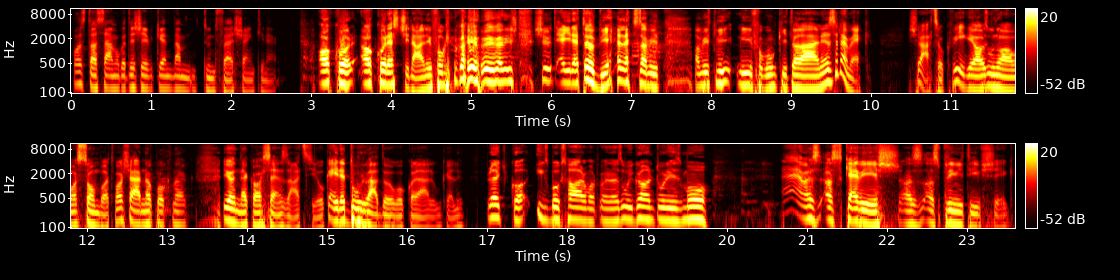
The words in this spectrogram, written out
Hozta a számokat, és egyébként nem tűnt fel senkinek akkor, akkor ezt csinálni fogjuk a jövőben is, sőt egyre több ilyen lesz, amit, amit mi, mi fogunk kitalálni. Ez remek. Srácok, vége az unalmas szombat vasárnapoknak, jönnek a szenzációk. Egyre durvább dolgokkal állunk elő. Plegyka, Xbox 3-at, vagy az új Gran Turismo. Nem, az, az kevés, az, az primitívség.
